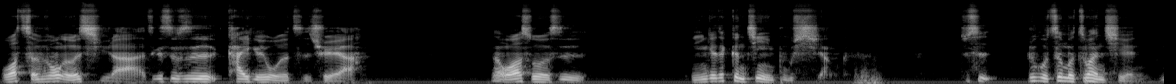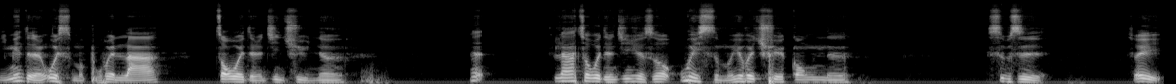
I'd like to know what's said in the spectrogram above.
我要乘风而起啦！这个是不是开给我的职缺啊？那我要说的是，你应该再更进一步想，就是如果这么赚钱，里面的人为什么不会拉周围的人进去呢？那拉周围的人进去的时候，为什么又会缺工呢？是不是？所以。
